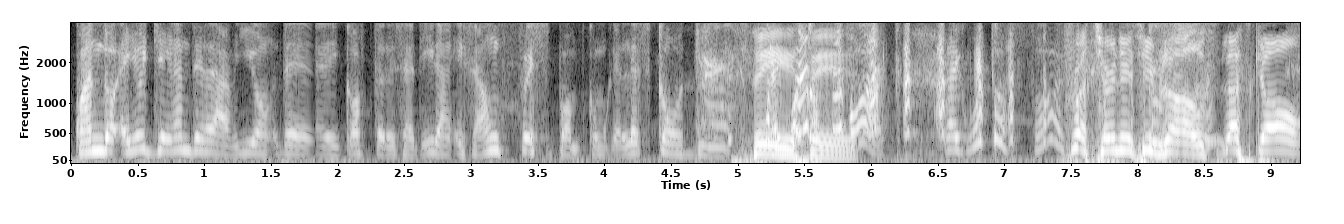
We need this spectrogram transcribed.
Cuando ellos llegan del avión, del helicóptero y se tiran y se da un fist bump, como que let's go, dude. Sí, like, what sí. the fuck? Like, what the fuck? Fraternity Bros, let's go.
